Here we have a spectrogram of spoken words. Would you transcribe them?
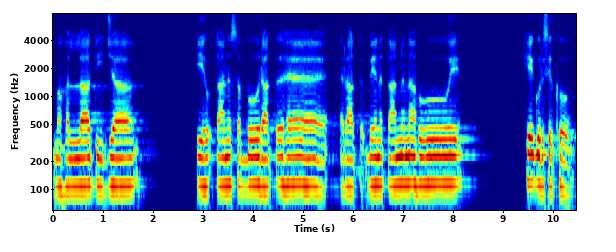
ਮਹੱਲਾ ਤੀਜਾ, ਇਹੋ ਤਨ ਸਭੋ ਰਤ ਹੈ, ਰਤ ਬਿਨ ਤਨ ਨਾ ਹੋਏ। ਹੇ ਗੁਰਸਿੱਖੋ,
